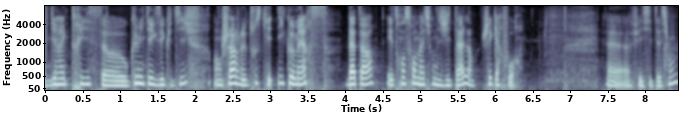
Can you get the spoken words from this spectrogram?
directrice au comité exécutif en charge de tout ce qui est e-commerce, data et transformation digitale chez Carrefour. félicitations.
